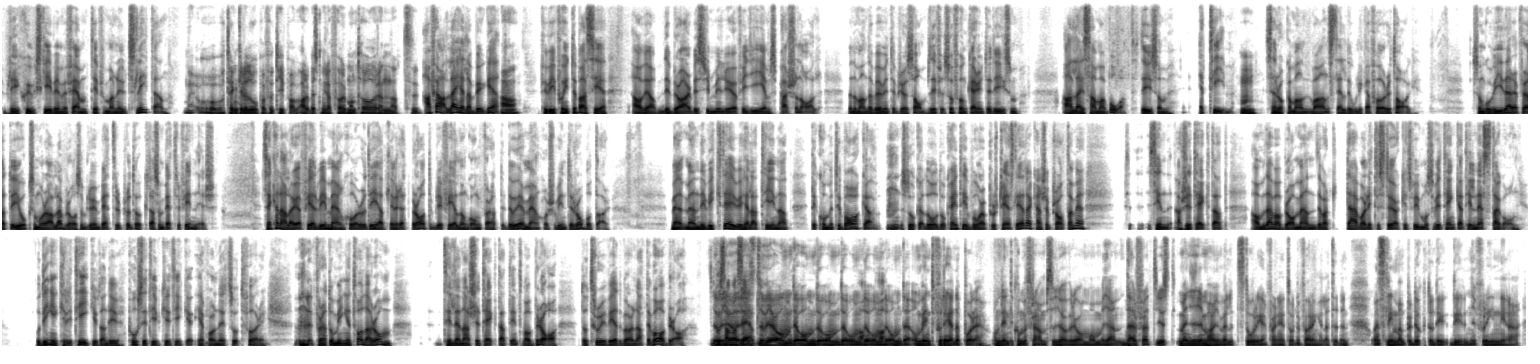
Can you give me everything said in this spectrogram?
bli sjukskriven vid 50 för man är utsliten. Och vad tänker du då på för typ av arbetsmiljö för montören? Att... Ja, för alla i hela bygget. Ja. För vi får inte bara se, ja, ja det är bra arbetsmiljö för GMs personal, men de andra behöver inte bry oss om. Så funkar det inte. Det är liksom, alla i samma båt. Det är ju som ett team. Mm. Sen råkar man vara anställd i olika företag som går vidare. För att det är också, mår alla bra så blir det en bättre produkt, alltså en bättre finish. Sen kan alla göra fel, vi är människor och det är egentligen rätt bra att det blir fel någon gång för att då är det människor så vi är inte robotar. Men, men det viktiga är ju hela tiden att det kommer tillbaka. Så då, då kan inte våra projekteringsledare kanske prata med sin arkitekt att ja, men det var bra, men det var, där var lite stökigt, så vi måste vi tänka till nästa gång. Och det är ingen kritik utan det är positiv kritik, erfarenhetsåterföring. För att om ingen talar om till en arkitekt att det inte var bra, då tror ju vederbörande att det var bra. På samma sätt. Då vi gör om det, om det, om det, om ja, det, om ja. det, om det. Om vi inte får reda på det, om det inte kommer fram så gör vi det om och om igen. Ja. Därför att just, men JM har ju väldigt stor erfarenhetsåterföring hela tiden och en slimmad produkt och det, det, ni får in era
